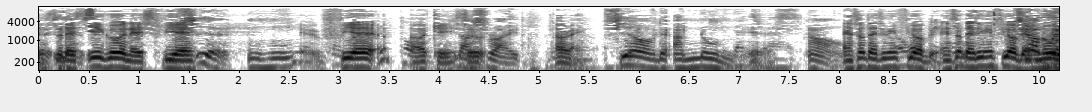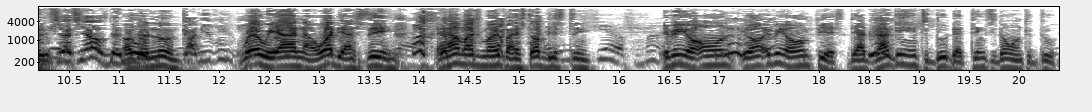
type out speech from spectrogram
fear. So there's ego and there's fear. Fear. Fear. Okay, That's so right. all right. Fear of the unknown. Yes. Oh. And sometimes even fear of the, and sometimes even fear of Fear the of known. the, fear, fear of the Of known, the known. can even be. Where we are now, what they are saying, and how much more if I stop this thing. fear of man. Even your own, your even your own peers, they are dragging you to do the things you don't want to do,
